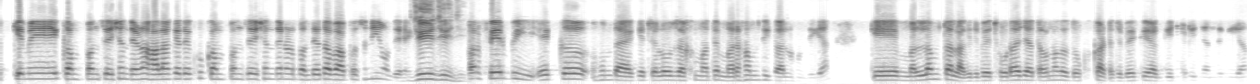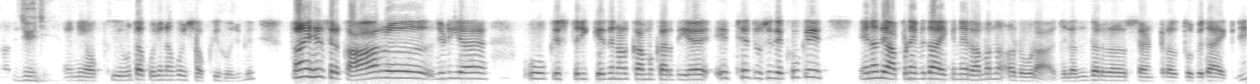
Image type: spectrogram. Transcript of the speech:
ਕਿਵੇਂ ਇਹ ਕੰਪਨਸੇਸ਼ਨ ਦੇਣਾ? ਹਾਲਾਂਕਿ ਦੇਖੋ ਕੰਪਨਸੇਸ਼ਨ ਦੇ ਨਾਲ ਬੰਦੇ ਤਾਂ ਵਾਪਸ ਨਹੀਂ ਆਉਂਦੇ ਹੈਗੇ। ਜੀ ਜੀ ਜੀ। ਪਰ ਫਿਰ ਵੀ ਇੱਕ ਹੁੰਦਾ ਹੈ ਕਿ ਚਲੋ ਜ਼ਖਮਾਂ ਤੇ ਮਰਹਮ ਦੀ ਗੱਲ ਹੁੰਦੀ ਆ ਕਿ ਮੱਲਮ ਤਾਂ ਲੱਗ ਜਵੇ ਥੋੜਾ ਜਿਹਾ ਤਾਂ ਉਹਨਾਂ ਦਾ ਦੁੱਖ ਘਟ ਜਵੇ ਕਿ ਅੱਗੇ ਜਿਹੜੀ ਜ਼ਿੰਦਗੀ ਆ ਉਹਨਾਂ ਦੀ ਜੀ ਜੀ। ਇੰਨੀ ਔਖੀ ਉਹ ਤਾਂ ਕੁਝ ਨਾ ਕੁਝ ਸੌਖੀ ਹੋ ਜਵੇ। ਤਾਂ ਇਹ ਸਰਕਾਰ ਜਿਹੜੀ ਹੈ ਉਹ ਕਿਸ ਤਰੀਕੇ ਦੇ ਨਾਲ ਕੰਮ ਕਰਦੀ ਹੈ? ਇੱਥੇ ਤੁਸੀਂ ਦੇਖੋ ਕਿ ਇਹਨਾਂ ਦੇ ਆਪਣੇ ਵਿਧਾਇਕ ਨੇ ਰਮਨ ਅਰੋੜਾ ਜਲੰਧਰ ਸੈਂਟਰਲ ਤੋਂ ਵਿਧਾਇਕ ਨੇ।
